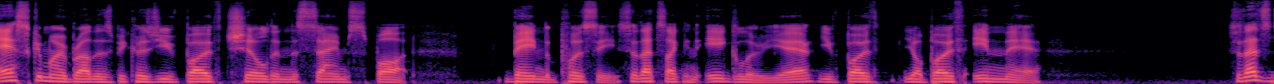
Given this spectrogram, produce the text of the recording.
Eskimo brothers because you've both chilled in the same spot being the pussy. So that's like an igloo, yeah? You've both you're both in there. So that's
